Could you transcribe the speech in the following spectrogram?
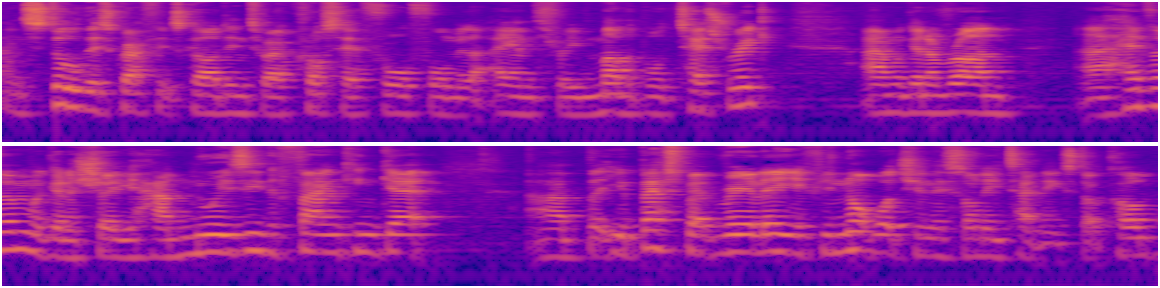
install this graphics card into our Crosshair 4 Formula AM3 motherboard test rig and we're going to run uh, Heaven. We're going to show you how noisy the fan can get. Uh, but your best bet really, if you're not watching this on eTeknix.com,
